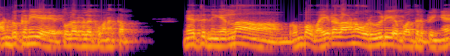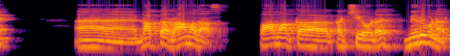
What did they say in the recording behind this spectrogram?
அன்புக்கணிய தோழர்களுக்கு வணக்கம். நேற்று நீங்கள் எல்லாம் ரொம்ப வைரலான ஒரு வீடியோ பார்த்துருப்பீங்க. டாக்டர் ராமதாஸ் பாமக கட்சியோட நிறுவனர்.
